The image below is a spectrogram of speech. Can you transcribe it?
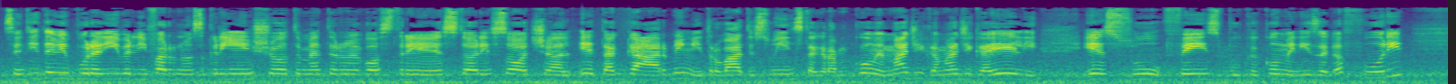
sentitevi pure liberi di fare uno screenshot, metterlo nelle vostre storie social e taggarmi, mi trovate su Instagram come Magica Magica Eli e su Facebook come Lisa Gaffuri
